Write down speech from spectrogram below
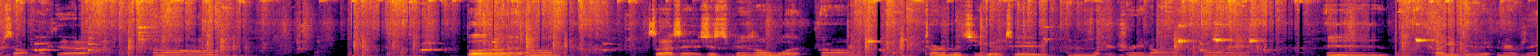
or something like that. Um, but um, so like I said, it just depends on what um, tournaments you go to and what you're trained on on it and how you do it and everything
